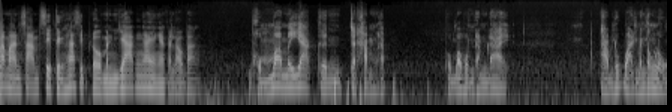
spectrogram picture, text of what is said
ประมาณสามสิบถึงห้าสิบโลมันยากง่ายยังไงกับเราบ้าง ผมว่าไม่ยากเกินจะทำครับ ผมว่าผมทำได้ทำทุกวันมันต้องลง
